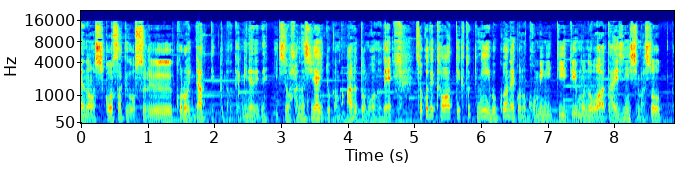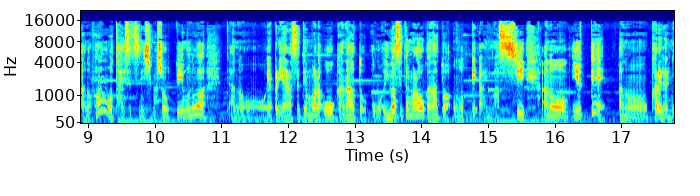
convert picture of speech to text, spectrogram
あの試行錯誤する頃になっていくので、みんなでね、一度話し合いとかもあると思うので、そこで変わっていくときに、僕はね、このコミュニティっていうものは大事にしましょう、あの、ファンを大切にしましょうっていうものは、あの、やっぱりやらせてもらおうかなと思、言わせてもらおうかなとは思っていますし、あの、言って、あの、彼らに、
